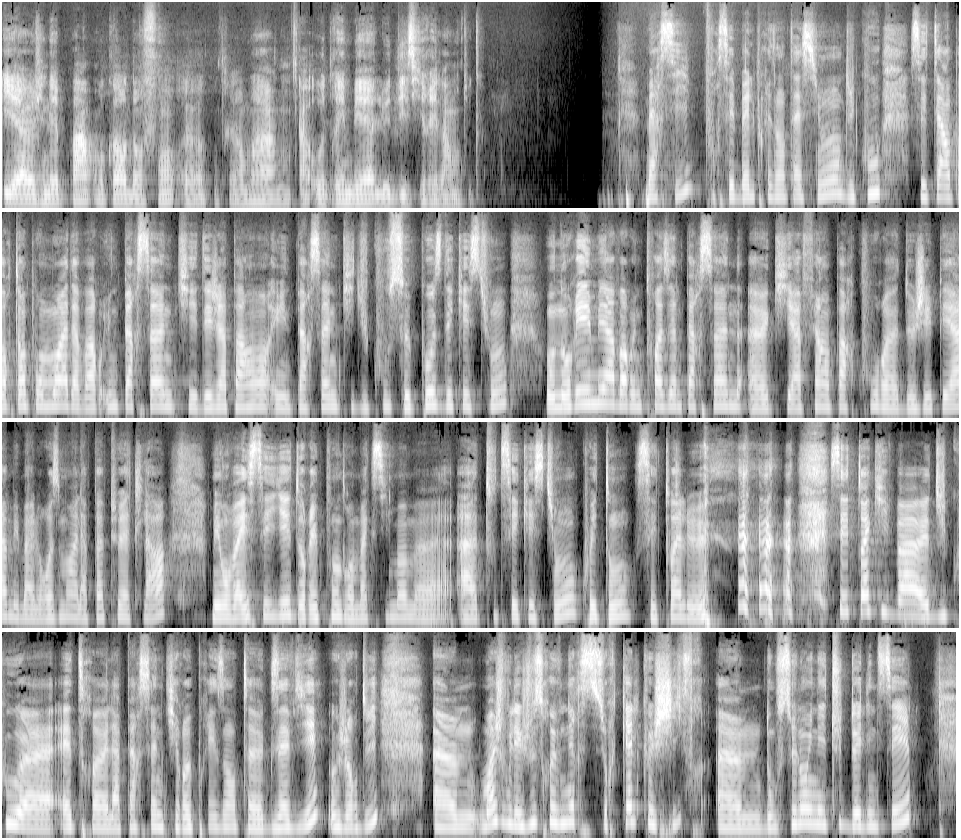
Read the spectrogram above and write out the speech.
et, euh, je n'ai pas encore d'enfant, euh, contrairement à, à Audrey, mais le désir est là en tout cas. Merci pour ces belles présentations. Du coup, c'était important pour moi d'avoir une personne qui est déjà parent et une personne qui, du coup, se pose des questions. On aurait aimé avoir une troisième personne euh, qui a fait un parcours euh, de GPA, mais malheureusement, elle n'a pas pu être là. Mais on va essayer de répondre au maximum euh, à toutes ces questions. Quéton, c'est toi le, c'est toi qui va, du coup, être la personne qui représente Xavier aujourd'hui. moi, je voulais juste revenir sur quelques chiffres. Donc, selon une étude de l'INSEE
